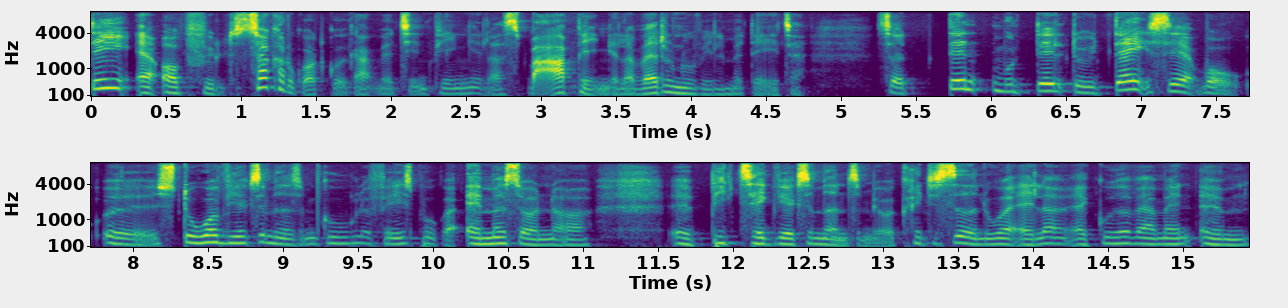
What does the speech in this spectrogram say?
det er opfyldt, så kan du godt gå i gang med at tjene penge, eller spare penge, eller hvad du nu vil med data. Så den model, du i dag ser, hvor øh, store virksomheder som Google og Facebook og Amazon og øh, Big Tech-virksomhederne, som jo er kritiseret nu af alle, af Gud og hver mand, øh,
